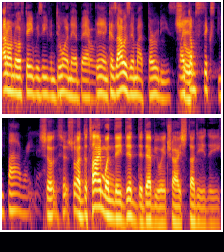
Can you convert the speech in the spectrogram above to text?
I don't know if they was even doing that back then because I was in my thirties. Like I'm 65 right now. So, so, so at the time when they did the WHI study, the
